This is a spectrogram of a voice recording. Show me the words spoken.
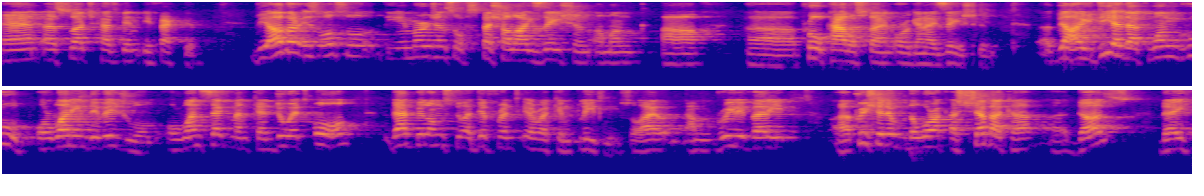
and as such has been effective. The other is also the emergence of specialization among uh, uh, pro-Palestine organization. Uh, the idea that one group or one individual or one segment can do it all, that belongs to a different era completely. So I, am really very appreciative of the work as Shabaka uh, does. They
